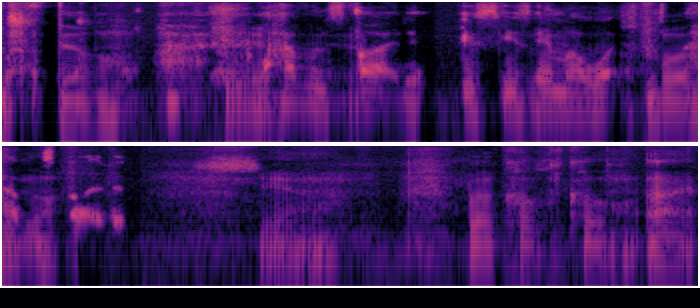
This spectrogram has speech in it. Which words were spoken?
Still. I haven't started it. It's, it's in my watch list. I haven't off. started it. yeah. Well, cool, cool. All right.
